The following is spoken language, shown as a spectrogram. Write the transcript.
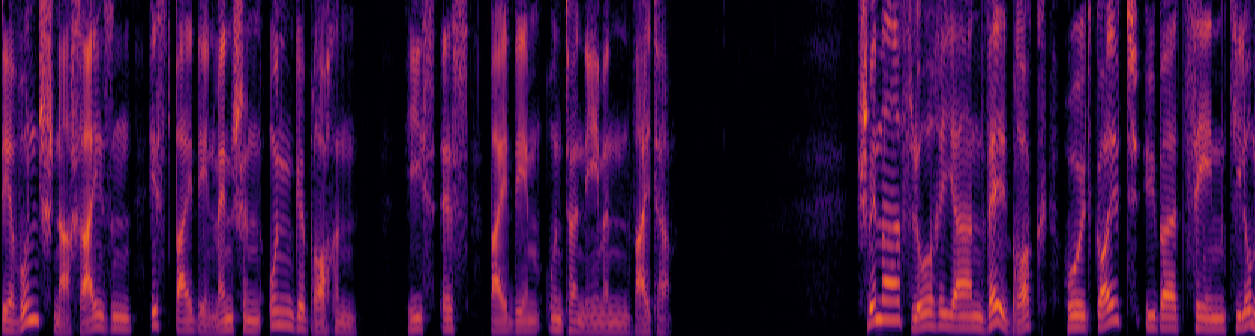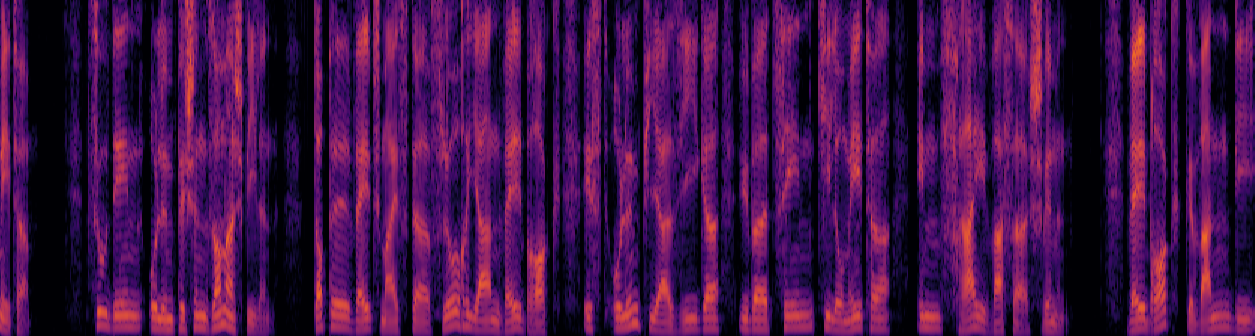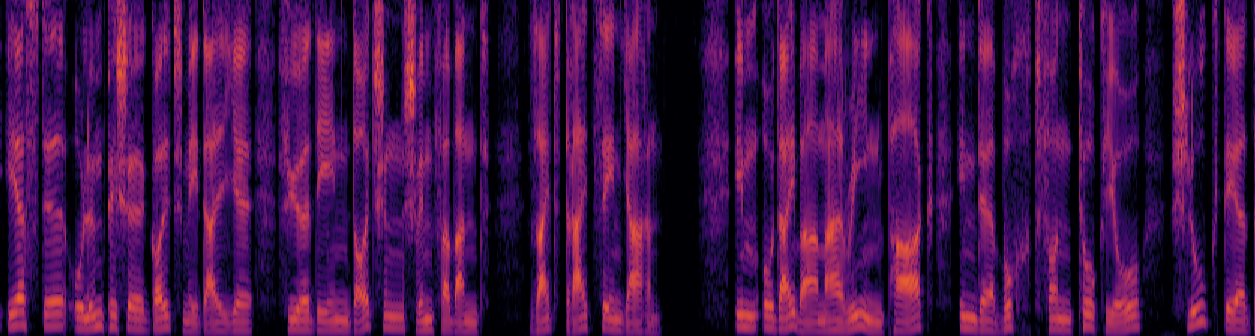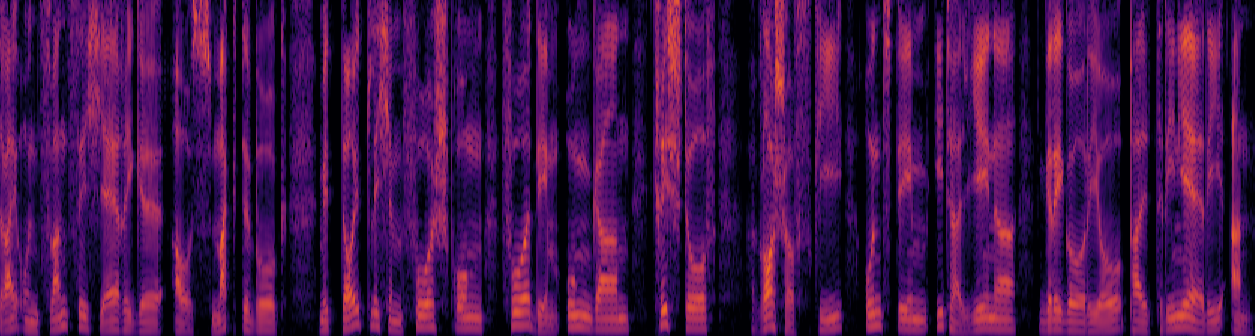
Der Wunsch nach Reisen ist bei den Menschen ungebrochen, hieß es bei dem Unternehmen weiter. Schwimmer Florian Wellbrock holt Gold über zehn Kilometer. Zu den Olympischen Sommerspielen. Doppelweltmeister Florian Wellbrock ist Olympiasieger über zehn Kilometer im Freiwasserschwimmen. Wellbrock gewann die erste olympische Goldmedaille für den Deutschen Schwimmverband seit 13 Jahren. Im Odaiba Marine Park in der Bucht von Tokio schlug der 23-Jährige aus Magdeburg mit deutlichem Vorsprung vor dem Ungarn Krzysztof Roschowski und dem Italiener Gregorio Paltrinieri an.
